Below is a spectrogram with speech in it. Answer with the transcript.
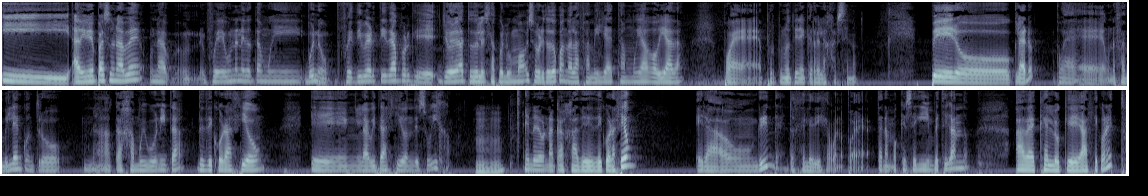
Y a mí me pasó una vez, una, fue una anécdota muy, bueno, fue divertida porque yo a todo le saco el humor, sobre todo cuando las familias están muy agobiadas, pues porque uno tiene que relajarse, ¿no? Pero, claro, pues una familia encontró una caja muy bonita de decoración en la habitación de su hija. Ujú. Era una caja de decoración, era un grinder. Entonces le dije, bueno, pues tenemos que seguir investigando a ver qué es lo que hace con esto.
